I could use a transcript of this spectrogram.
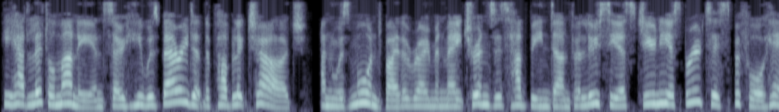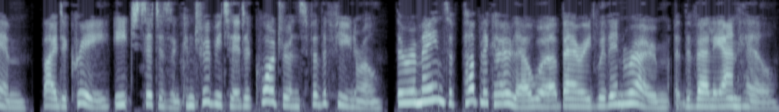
He had little money and so he was buried at the public charge, and was mourned by the Roman matrons as had been done for Lucius Junius Brutus before him. By decree, each citizen contributed a quadrans for the funeral. The remains of Publicola were buried within Rome, at the Velian Hill.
